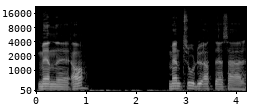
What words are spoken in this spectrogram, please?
Men, eh, ja Men tror du att det är så här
